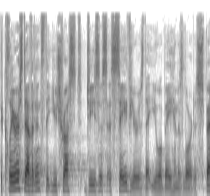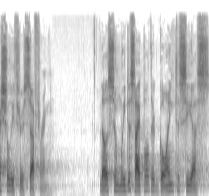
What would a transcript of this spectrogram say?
The clearest evidence that you trust Jesus as Savior is that you obey Him as Lord, especially through suffering. Those whom we disciple, they're going to see us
